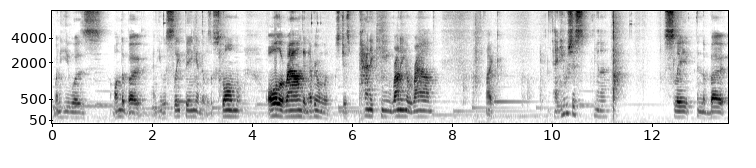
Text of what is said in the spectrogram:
when he was on the boat and he was sleeping and there was a storm all around and everyone was just panicking running around like and he was just you know sleep in the boat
